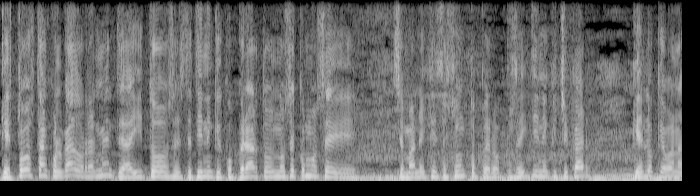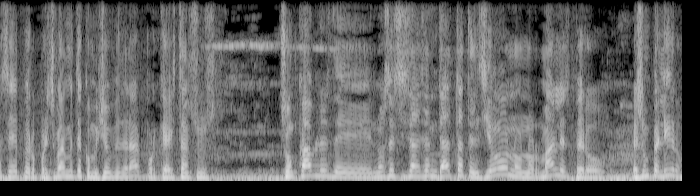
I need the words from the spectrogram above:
Que todos están colgados realmente, ahí todos este, tienen que cooperar, todos, no sé cómo se, se maneja ese asunto, pero pues ahí tienen que checar qué es lo que van a hacer, pero principalmente Comisión Federal, porque ahí están sus... Son cables de, no sé si sean de alta tensión o normales, pero es un peligro,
